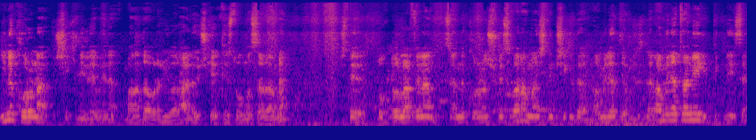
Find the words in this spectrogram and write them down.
yine korona şekliyle beni, bana davranıyorlar. Hala üç kere test olmasına rağmen. İşte doktorlar falan sende korona şüphesi var ama işte bir şekilde ameliyat yapacağız dediler. Ameliyathaneye gittik neyse.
